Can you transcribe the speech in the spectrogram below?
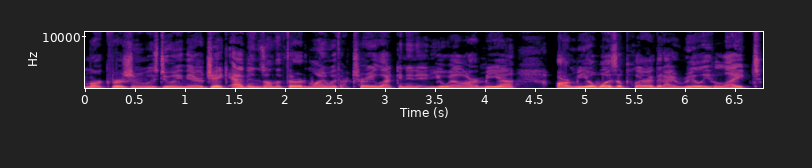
Marc Bergevin was doing there. Jake Evans on the third line with Artturi Lehkonen and Joel Armia. Armia was a player that I really liked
